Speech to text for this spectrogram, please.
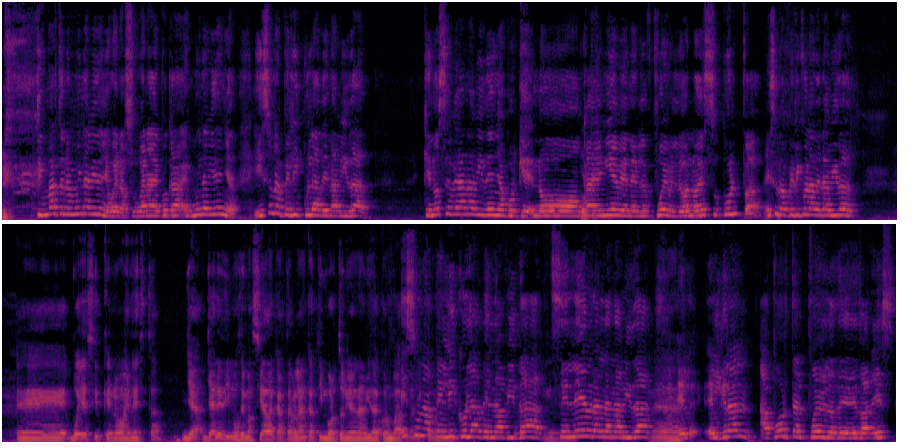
Tim Burton es muy navideño. Bueno, su buena época es muy navideña. Hizo una película de Navidad que no se vea navideña porque no cae nieve en el pueblo, no es su culpa. Es una película de Navidad. Eh, voy a decir que no en esta. Ya, ya le dimos demasiada carta blanca a Tim Burton y la Navidad con Batman. Es una con- película de Navidad. Mm. Celebra la Navidad. Ah. El, el gran aporte al pueblo de Edward es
